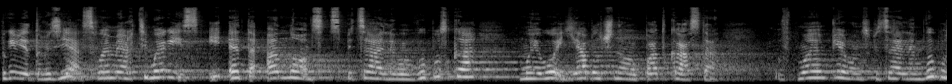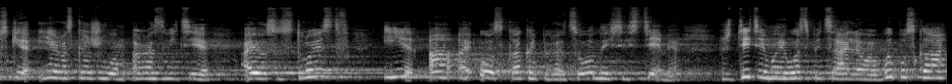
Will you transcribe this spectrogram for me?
Привет, друзья! С вами Артемарис, и это анонс специального выпуска моего яблочного подкаста. В моем первом специальном выпуске я расскажу вам о развитии iOS-устройств и о iOS как операционной системе. Ждите моего специального выпуска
